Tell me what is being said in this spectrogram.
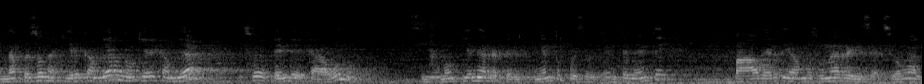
Una persona quiere cambiar o no quiere cambiar, eso depende de cada uno. Si uno tiene arrepentimiento, pues evidentemente va a haber, digamos, una reinserción al,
